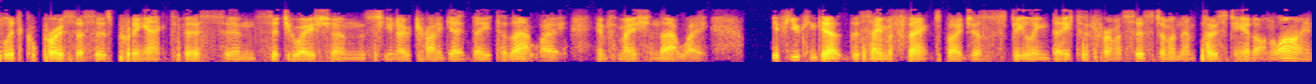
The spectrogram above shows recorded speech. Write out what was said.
political processes, putting activists in situations, you know, trying to get data that way, information that way. If you can get the same effect by just stealing data from a system and then posting it online,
